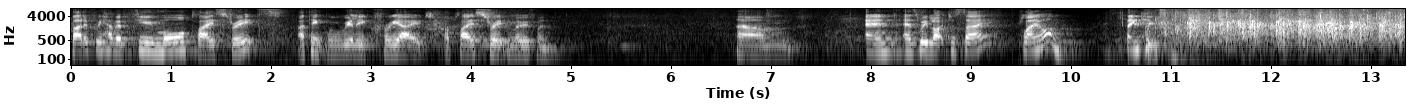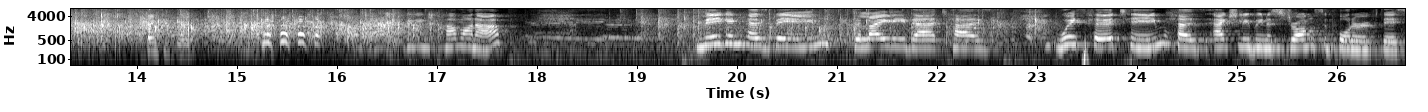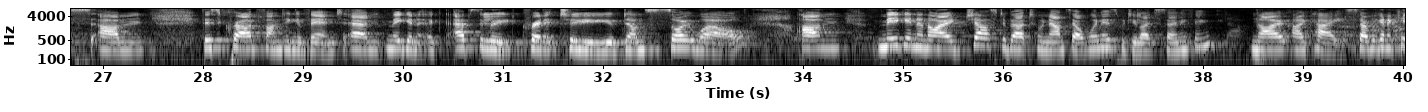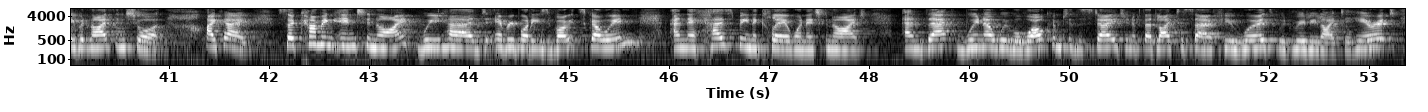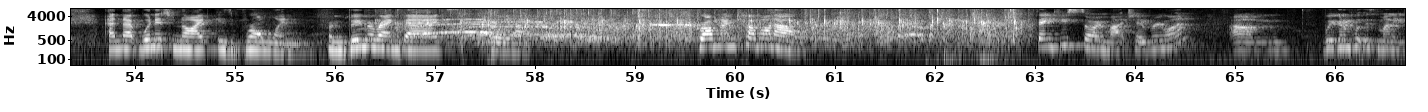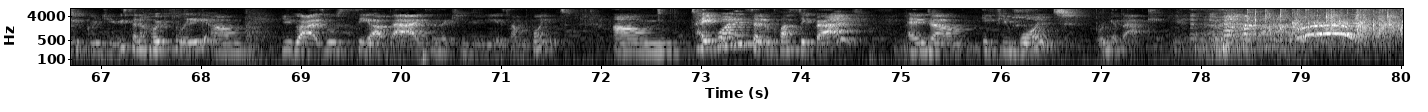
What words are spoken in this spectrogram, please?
but if we have a few more play streets, I think we'll really create a play street movement. Um, and as we like to say, play on. Thank you. Thank you, Bill. You can come on up. Megan has been the lady that has, with her team, has actually been a strong supporter of this um, this crowdfunding event. And Megan, absolute credit to you. You've done so well. Um, Megan and I are just about to announce our winners. Would you like to say anything? No? Okay, so we're going to keep it nice and short. Okay, so coming in tonight, we had everybody's votes go in, and there has been a clear winner tonight. And that winner we will welcome to the stage, and if they'd like to say a few words, we'd really like to hear it. And that winner tonight is Bronwyn from Boomerang Bags. Bronwyn, come on up. Thank you so much, everyone. Um, we're going to put this money to good use, and hopefully, um, you guys will see our bags in the community at some point. Um, take one instead of a plastic bag, and um, if you want, bring it back.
